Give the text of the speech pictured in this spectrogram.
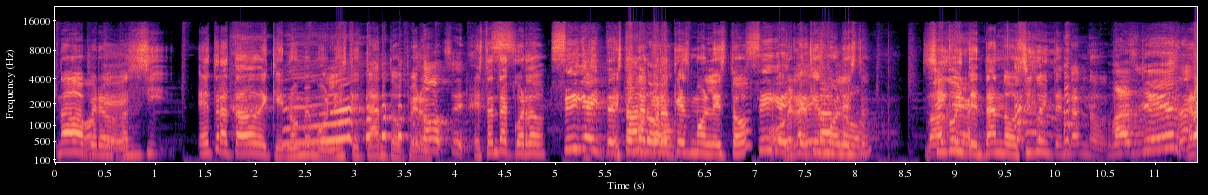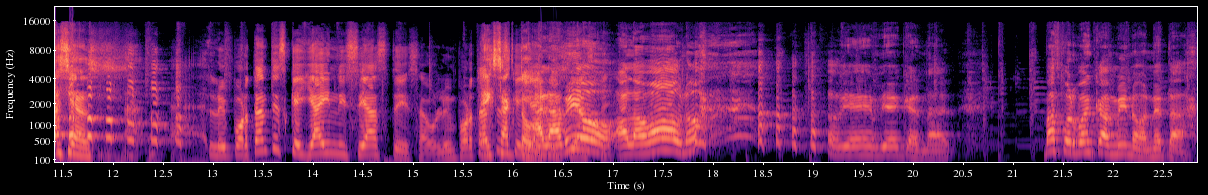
No, pero, o sea, sí. He tratado de que no me moleste tanto, pero. No, sí. ¿Están de acuerdo? Sigue intentando. ¿Están de acuerdo que es molesto? Sigue ¿Verdad que es intentando. molesto? Sigo bien. intentando, sigo intentando. Más bien. Gracias. Lo importante es que ya iniciaste, Saúl. Lo importante Exacto. es que ya Alabío, alabao, ¿no? bien, bien, carnal. Vas por buen camino, neta.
